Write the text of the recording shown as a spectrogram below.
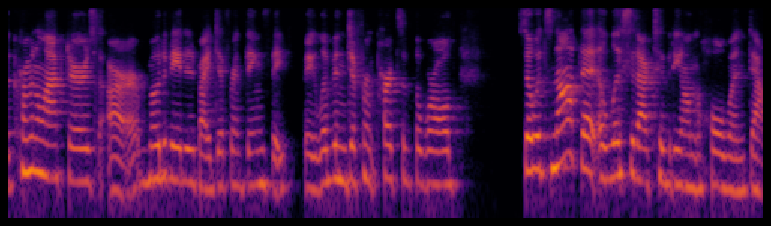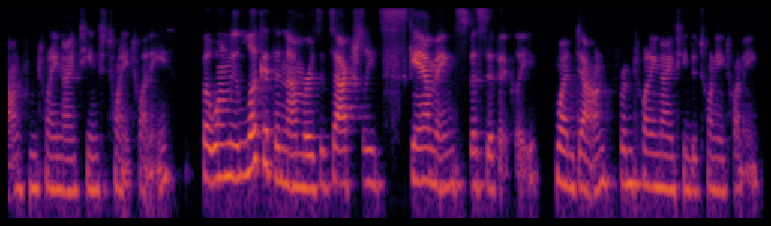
the criminal actors are motivated by different things. They, they live in different parts of the world. So it's not that illicit activity on the whole went down from 2019 to 2020. But when we look at the numbers, it's actually scamming specifically went down from 2019 to 2020.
